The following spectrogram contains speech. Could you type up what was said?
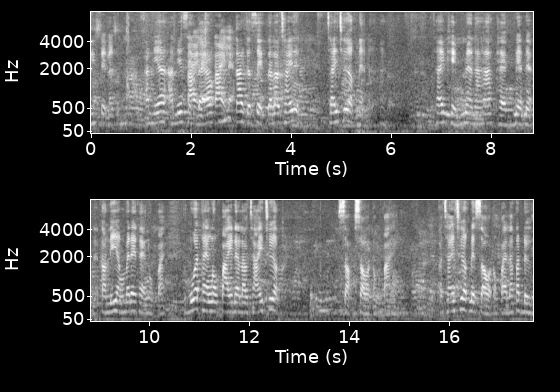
นี่เสร็จแล้วใช่ไหมอันเนี้ยอันนี้เสร็จแล้วใกล้แล้วใกล้จะเสร็จแต่เราใช้ใช้เชือกเนี่ย ใช้เข็มเนี่ยนะฮะแทงเนี่ยเนี่ยเนี่ยตอนนี้ยังไม่ได้แทงลงไปสมมติว่าแทงลงไปเนี่ยเราใช้เชือกสอดสอดลงไปเอาใช้เชือกในยสอดลงไปแล้วก็ดึง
